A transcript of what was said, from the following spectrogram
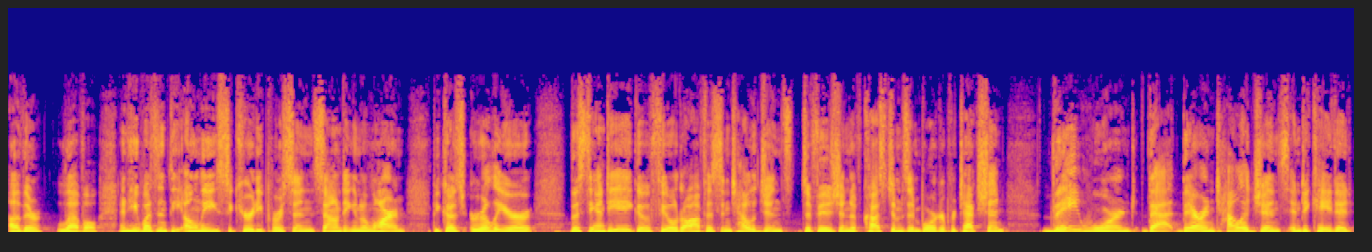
other level. And he wasn't the only security person sounding an alarm because earlier the San Diego Field Office Intelligence Division of Customs and Border Protection they warned that their intelligence indicated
